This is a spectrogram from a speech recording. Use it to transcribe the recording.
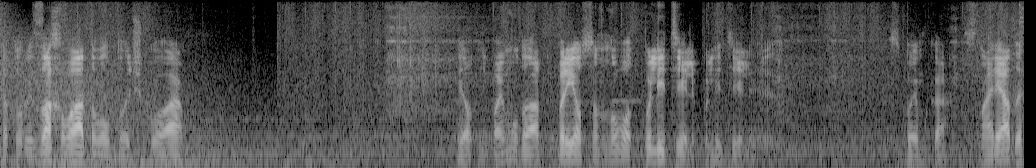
который захватывал точку А. Я вот не пойму, да, Брелсон, ну вот, полетели, полетели с ПМК снаряды.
